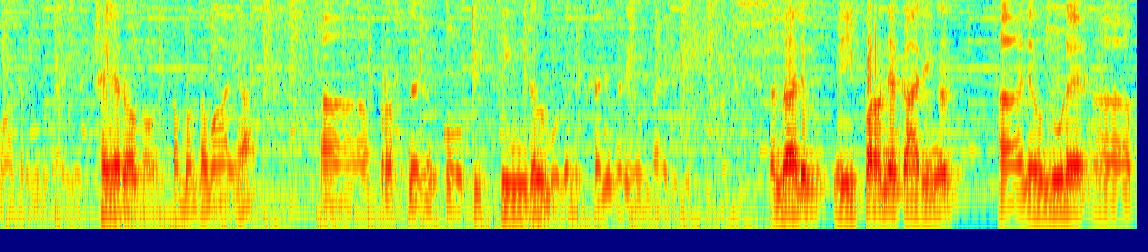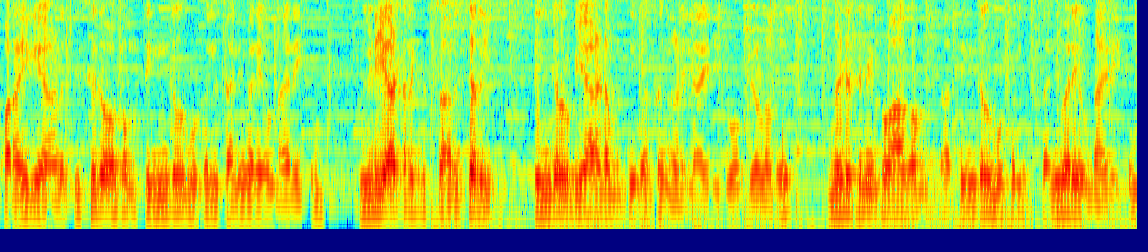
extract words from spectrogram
മാത്രമേ ഉണ്ടായിരുന്നു ക്ഷയരോഗ സംബന്ധമായ പ്രശ്നങ്ങൾക്ക് ഒ പി തിങ്കൾ മുതൽ ശനി വരെ ഉണ്ടായിരിക്കും. എന്തായാലും ഈ പറഞ്ഞ കാര്യങ്ങൾ ഞാൻ ഒന്നുകൂടെ പറയുകയാണ്. ശിശുരോഗം തിങ്കൾ മുതൽ ശനി വരെ ഉണ്ടായിരിക്കും. പീഡിയാട്രിക് സർജറി തിങ്കൾ വ്യാഴം ദിവസങ്ങളിലായിരിക്കും ഒക്കെ ഉള്ളത്. മെഡിസിൻ വിഭാഗം തിങ്കൾ മുതൽ ശനി വരെ ഉണ്ടായിരിക്കും.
